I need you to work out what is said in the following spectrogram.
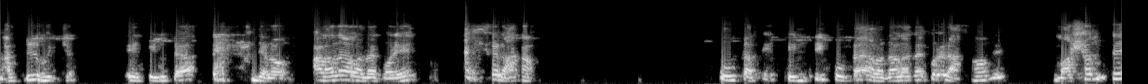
ভাতৃভোজ্য এই তিনটা যেন আলাদা আলাদা করে রাখা কৌটাতে তিনটি কৌটা আলাদা আলাদা করে রাখা হবে। মাসান্তে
